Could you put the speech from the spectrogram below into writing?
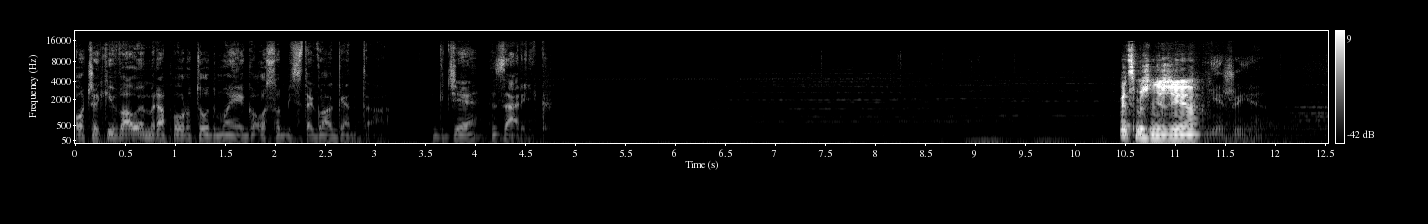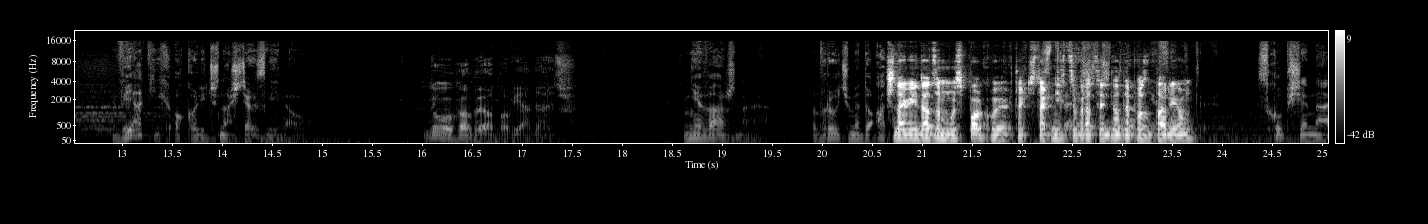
Oczekiwałem raportu od mojego osobistego agenta. Gdzie Zarik? Powiedzmy, że nie żyje. Nie żyje. W jakich okolicznościach zginął? Długo by opowiadać. Nieważne. Wróćmy do ataku. Przynajmniej dadzą mu spokój, jak tak czy tak nie chce wracać do depozytorium. Skup się na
